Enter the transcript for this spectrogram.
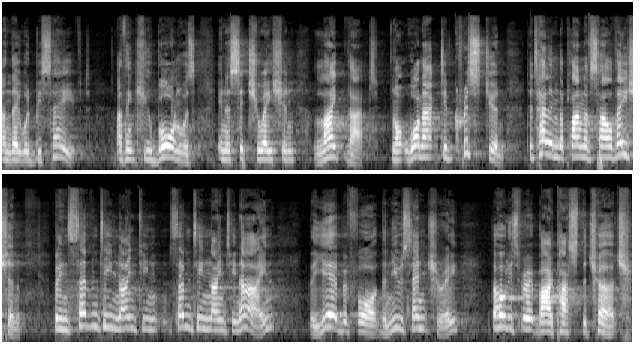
and they would be saved. I think Hugh Bourne was in a situation like that. Not one active Christian to tell him the plan of salvation. But in 1799, the year before the new century, the Holy Spirit bypassed the church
